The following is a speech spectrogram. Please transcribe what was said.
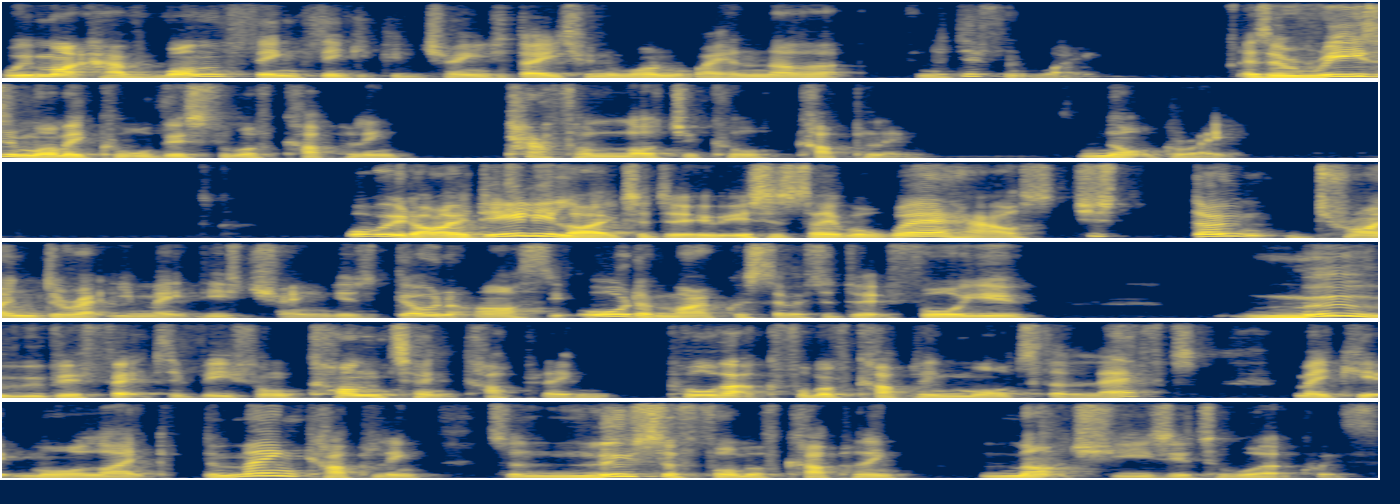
We might have one thing think it can change data in one way and another in a different way. There's a reason why we call this form of coupling pathological coupling. Not great. What we'd ideally like to do is to say, well, warehouse, just don't try and directly make these changes. Go and ask the order microservice to do it for you. Move effectively from content coupling, pull that form of coupling more to the left, make it more like domain coupling. It's a looser form of coupling, much easier to work with.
